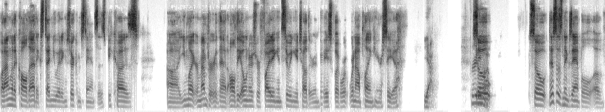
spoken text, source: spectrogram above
but I'm going to call that extenuating circumstances because uh, you might remember that all the owners were fighting and suing each other, and basically we're, we're not playing here. See ya. yeah so, much. so this is an example of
